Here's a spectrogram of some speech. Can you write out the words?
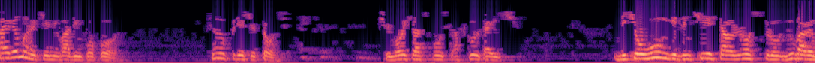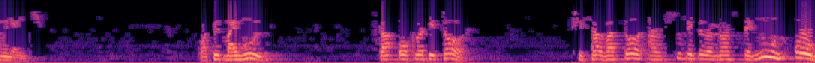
mai rămână cineva din popor, să nu plece toți. Și Moise a spus, ascultă aici, nici o unghie din ce este al nostru nu va rămâne aici. Cu atât mai mult, ca ocrotitor și salvator al sufletelor noastre, nu un om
